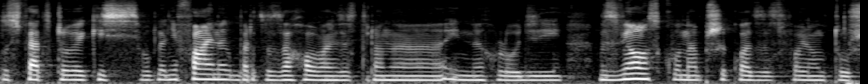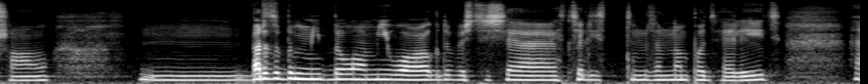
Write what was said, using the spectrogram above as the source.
doświadczył jakichś w ogóle niefajnych bardzo zachowań ze strony innych ludzi, w związku na przykład ze swoją tuszą. Mm, bardzo by mi było miło, gdybyście się chcieli z tym ze mną podzielić. E,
